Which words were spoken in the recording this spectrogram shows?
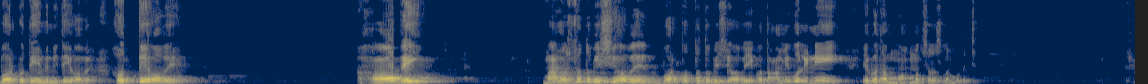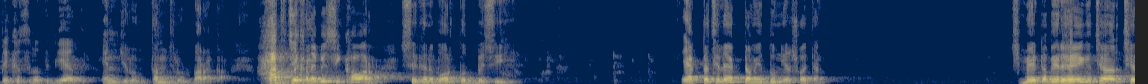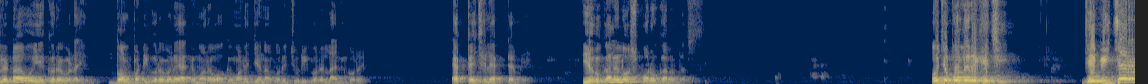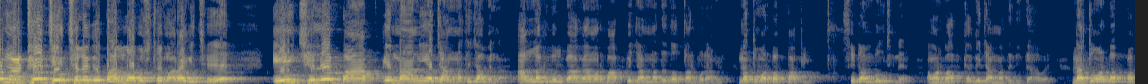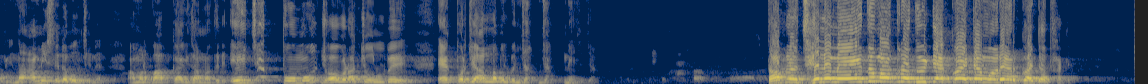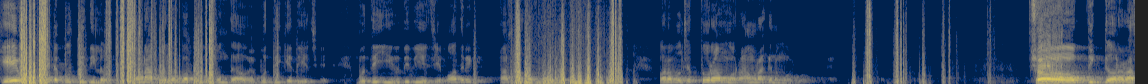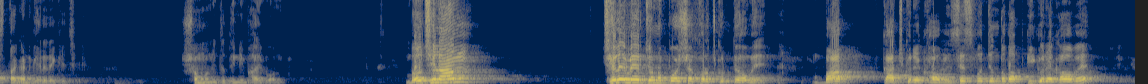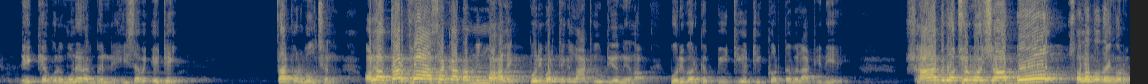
বরকতে এমনিতেই হবে, হতে হবে। হবেই। মানুষ যত বেশি হবে, বরকত তত বেশি হবে, এ কথা আমি বলিনি, এ কথা মোহাম্মদ সাল্লাম তানজুলুল বারাকা, হাত যেখানে বেশি খাওয়ার, সেখানে বরকত বেশি। একটা ছেলে, একটা মেয়ে, দুনিয়ার শয়তান। মেয়েটা বের হয়ে গেছে আর ছেলেটা ওই করে বেড়াই দলপাটি করে বেড়ায়, একে মারে, ওকে মারে, জেনা করে, চুরি করে, লাইন করে। একটাই ছেলে, একটা মেয়ে। ইহকালে লস, পরকালে লস। ওই যে বলে রেখেছি, যে বিচার মাঠে যে ছেলেকে বাল্য অবস্থায় মারা গেছে, এই ছেলে বাপকে না নিয়ে জান্নাতে যাবে না। আল্লাহকে বলবে, আগে আমার বাপকে জান্নাতে দাও, তারপরে আমি। না, তোমার বাপ পাপি। সেটা আমি বলছি না আমার বাপ কাকে জান্নাতে দিতে হবে। না তোমার বাপ পাপি না আমি সেটা বলছি না আমার বাপ কাকে জান্নাতে এই যে তুমুল ঝগড়া চলবে এক যে আল্লাহ বলবেন যা যা নিয়ে যা, তা আপনার ছেলে মেয়ে তো মাত্র দুইটা কয়টা মরে আর কয়টা থাকে? কে এটা বুদ্ধি দিল? আমার আব্দুল্লার বক্তব্য শুনতে হবে বুদ্ধি কে দিয়েছে? বুদ্ধি ইহুদি দিয়েছে ওদের পাঁচটা। ওরা বলছে তোরা মর আমরা কেন মরবো? সব দিক দিয়ে ওরা রাস্তাঘাট ঘেরে রেখেছে। সম্মানিত দিনী ভাই বোন বলছিলাম, ছেলে মেয়ের জন্য পয়সা খরচ করতে হবে, বাপ কাজ করে খাওয়াবে, শেষ পর্যন্ত বাপ কি করে খাওয়াবে? ভিক্ষা করে মনে রাখবেন, হিসাবে এটাই। তারপর বলছেন অলা ফল আশা কাতাম নিন মাহালেক। পরিবার থেকে লাঠি উঠিয়ে নিয়ে না পরিবারকে পিটিয়ে ঠিক করতে হবে লাঠি দিয়ে। সাত বছর বয়সে আব্বু সলাত আদায় করো।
